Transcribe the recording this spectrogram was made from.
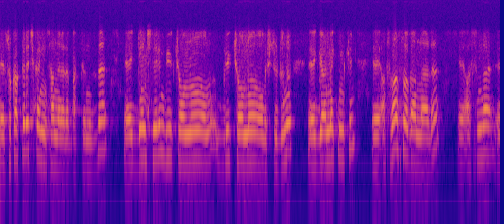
E, sokaklara çıkan insanlara da baktığınızda e, gençlerin büyük çoğunluğu büyük çoğunluğu oluşturduğunu e, görmek mümkün. E, atılan sloganlarda e, aslında e,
